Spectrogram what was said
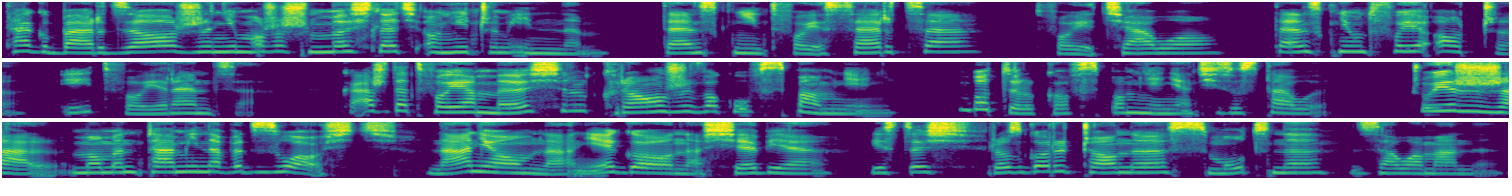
Tak bardzo, że nie możesz myśleć o niczym innym. Tęskni twoje serce, twoje ciało, tęsknią twoje oczy i twoje ręce. Każda twoja myśl krąży wokół wspomnień, bo tylko wspomnienia ci zostały. Czujesz żal, momentami nawet złość. Na nią, na niego, na siebie. Jesteś rozgoryczony, smutny, załamany.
